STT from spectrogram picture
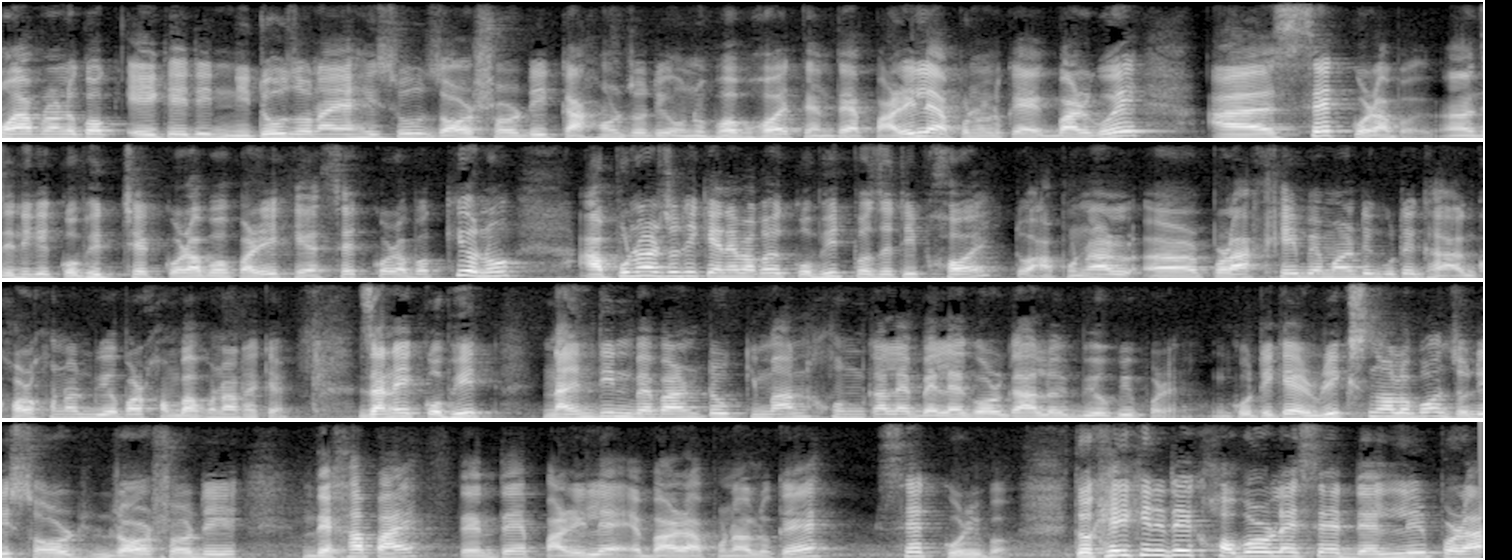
মই আপোনালোকক এইকেইদিন নিতৌ জনাই আহিছোঁ। জ্বৰ চৰ্দি কাহৰ যদি অনুভৱ হয় তেন্তে পাৰিলে আপোনালোকে একবাৰ গৈ চেক কৰাব। যি নেকি ক'ভিড চেক কৰাব পাৰি সেয়া চেক কৰাব। কিয়নো আপোনাৰ যদি কেনেবাকৈ ক'ভিড পজিটিভ হয় তো আপোনাৰ পৰা সেই বেমাৰটি গোটেই ঘৰখনত বিয়পাৰ সম্ভাৱনা থাকে। জানে ক'ভিড নাইণ্টিন বেমাৰটো কিমান সোনকালে বেলেগৰ গালৈ বিয়পি পৰে। গতিকে ৰিস্ক নল'ব। যদি চৰ জ্বৰ চৰ্দি দেখা পায় তেন্তে পাৰিলে এবাৰ আপোনালোকে চেক কৰিব। তো সেইখিনিতে খবৰ ওলাইছে দিল্লীৰ পৰা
